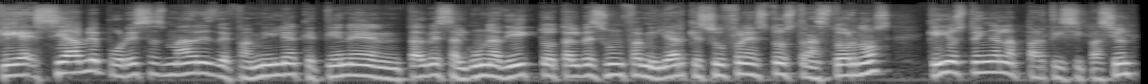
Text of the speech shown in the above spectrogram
que se hable por esas madres de familia que tienen tal vez algún adicto, tal vez un familiar que sufre estos trastornos, que ellos tengan la participación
